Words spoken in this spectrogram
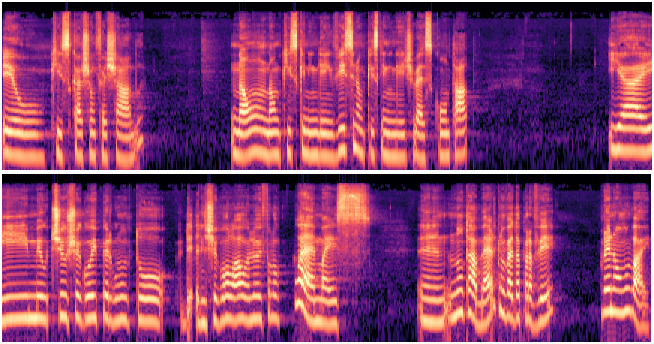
eu quis caixão fechado, não, não quis que ninguém visse, não quis que ninguém tivesse contato. E aí meu tio chegou e perguntou, ele chegou lá, olhou e falou, ué, mas é, não tá aberto, não vai dar pra ver? Falei, não, não vai.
